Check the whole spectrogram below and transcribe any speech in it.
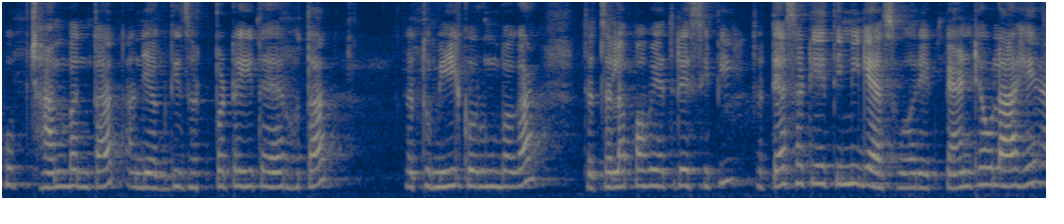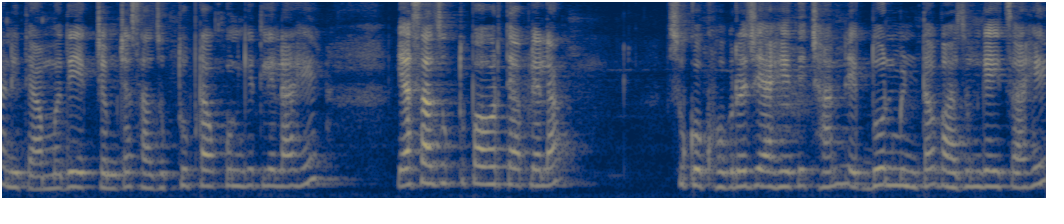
खूप छान बनतात आणि अगदी झटपटही तयार होतात. तर तुम्हीही करून बघा. तर चला पाहूयात रेसिपी तर त्यासाठी येते मी गॅसवर एक पॅन ठेवला आहे आणि त्यामध्ये एक चमचा साजूक तूप टाकून घेतलेला आहे. या साजूक तुपावरती आपल्याला सुकं खोबरं जे आहे ते छान एक दोन मिनटं भाजून घ्यायचं आहे.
